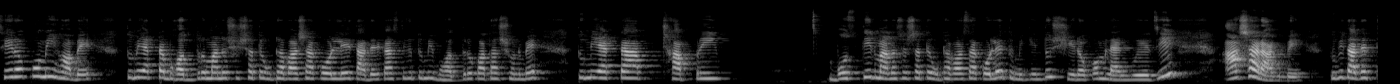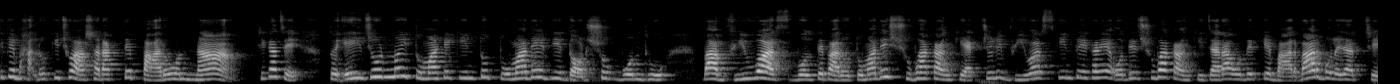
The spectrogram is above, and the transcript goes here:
সেরকমই হবে। তুমি একটা ভদ্র মানুষের সাথে উঠা বসা করলে, তাদের কাছ থেকে তুমি ভদ্র কথা শুনবে। তুমি একটা ছাপরি বস্তির মানুষের সাথে উঠা বসা করলে, তুমি কিন্তু সেরকম ল্যাঙ্গুয়েজই আশা রাখবে। তুমি তাদের থেকে ভালো কিছু আশা রাখতে পারো না, ঠিক আছে? তো এই জন্যই তোমাকে কিন্তু তোমাদের যে দর্শক বন্ধু বা ভিউয়ার্স বলতে পারো, তোমাদের শুভাকাঙ্ক্ষী অ্যাকচুয়ালি ভিউয়ার্স কিন্তু এখানে ওদের শুভাকাঙ্ক্ষী, যারা ওদেরকে বারবার বলে যাচ্ছে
